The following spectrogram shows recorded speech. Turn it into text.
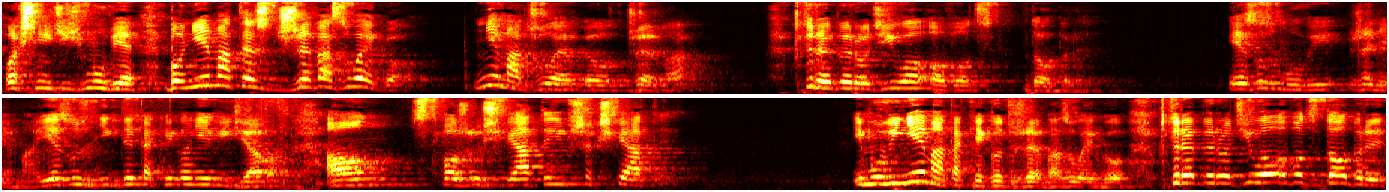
Właśnie dziś mówię, bo nie ma też drzewa złego. Nie ma złego drzewa, które by rodziło owoc dobry. Jezus mówi, że nie ma. Jezus nigdy takiego nie widział, a On stworzył światy i wszechświaty. I mówi, nie ma takiego drzewa złego, które by rodziło owoc dobry.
